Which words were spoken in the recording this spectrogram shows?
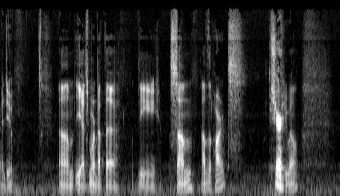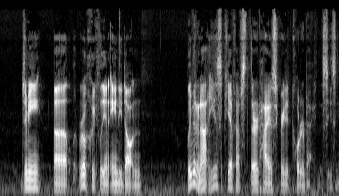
I do. Um, yeah, it's more about the the sum of the parts, Sure. if you will. Jimmy, uh, real quickly, and Andy Dalton. Believe it or not, he's PFF's third highest graded quarterback this season.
